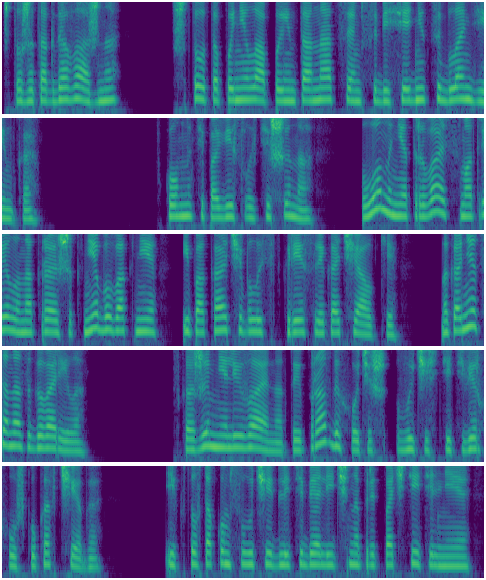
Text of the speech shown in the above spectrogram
Что же тогда важно? Что-то поняла по интонациям собеседницы блондинка. В комнате повисла тишина. Лона, не отрываясь, смотрела на краешек неба в окне и покачивалась в кресле качалки. Наконец она заговорила. «Скажи мне, Ливайна, ты правда хочешь вычистить верхушку ковчега? И кто в таком случае для тебя лично предпочтительнее –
